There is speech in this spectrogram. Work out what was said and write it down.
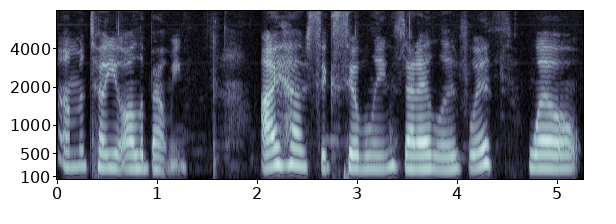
I'm going to tell you all about me. I have six siblings that I live with. Well,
